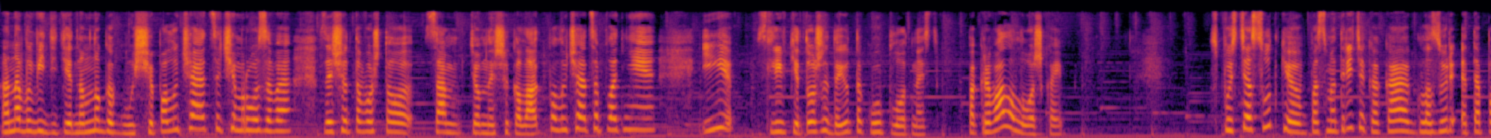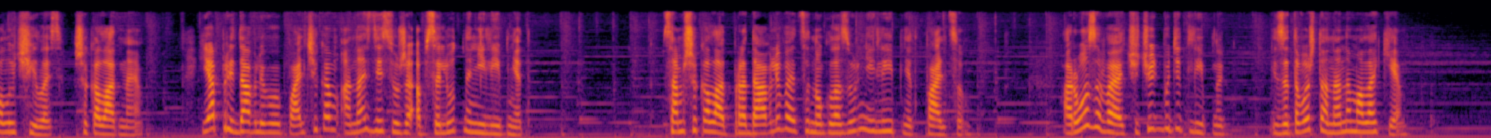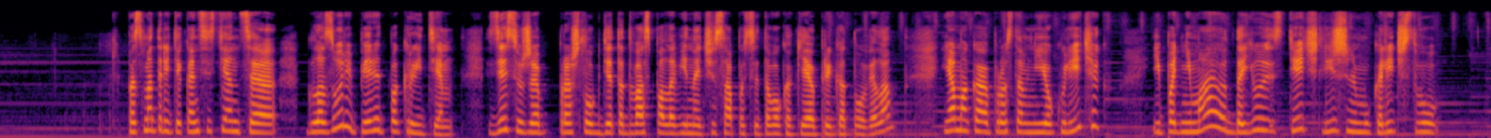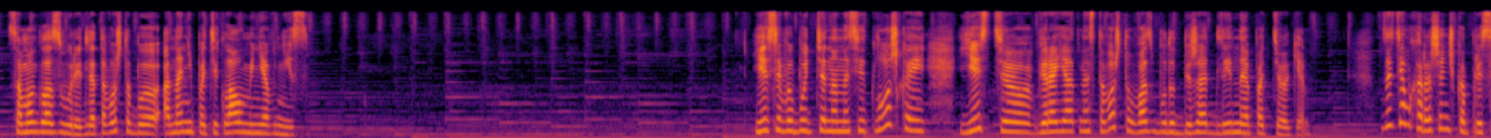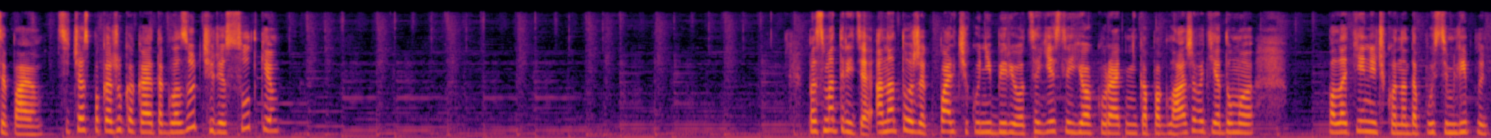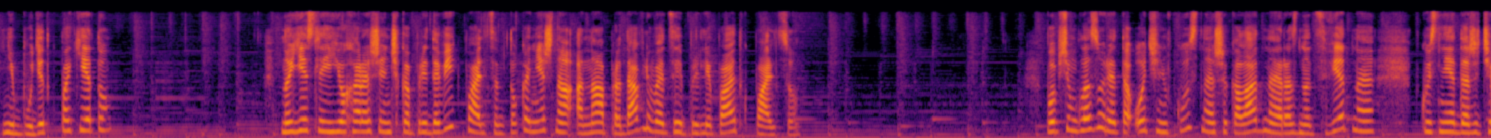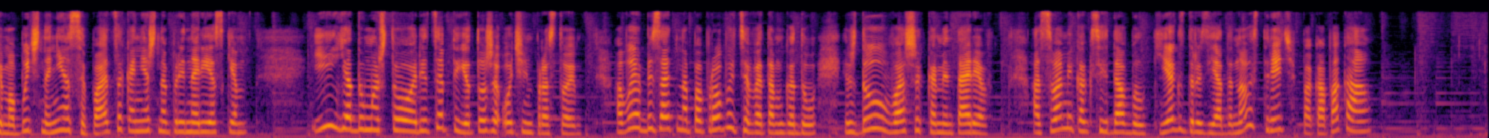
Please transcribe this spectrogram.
Она, вы видите, намного гуще получается, чем розовая, за счет того, что сам темный шоколад получается плотнее, и сливки тоже дают такую плотность. Покрывала ложкой. Спустя сутки посмотрите, какая глазурь это получилась, шоколадная. Я придавливаю пальчиком, она здесь уже абсолютно не липнет. Сам шоколад продавливается, но глазурь не липнет к пальцу. А розовая чуть-чуть будет липнуть, из-за того, что она на молоке. Посмотрите, консистенция глазури перед покрытием. Здесь уже прошло где-то 2,5 часа после того, как я ее приготовила. Я макаю просто в нее куличик и поднимаю, даю стечь лишнему количеству самой глазури, для того, чтобы она не потекла у меня вниз. Если вы будете наносить ложкой, есть э, вероятность того, что у вас будут бежать длинные подтеки. Затем хорошенечко присыпаю. Сейчас покажу, какая это глазурь через сутки. Посмотрите, она тоже к пальчику не берется, если ее аккуратненько поглаживать. Я думаю, полотенечко она, допустим, липнуть не будет к пакету. Но если ее хорошенечко придавить пальцем, то, конечно, она продавливается и прилипает к пальцу. В общем, глазурь это очень вкусная, шоколадная, разноцветная, вкуснее даже, чем обычно, не осыпается, конечно, при нарезке. И я думаю, что рецепт ее тоже очень простой. А вы обязательно попробуйте в этом году и жду ваших комментариев. А с вами, как всегда, был Кекс, друзья. До новых встреч. Пока-пока.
